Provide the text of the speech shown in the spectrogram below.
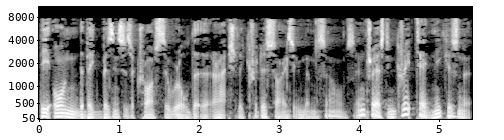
they own the big businesses across the world that are actually criticizing themselves. Interesting. Great technique, isn't it?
